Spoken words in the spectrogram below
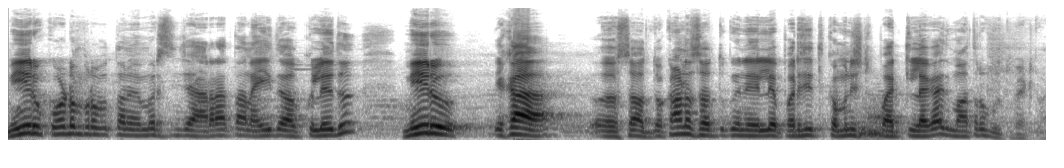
మీరు కూటమి ప్రభుత్వాన్ని విమర్శించే అర్హత అని ఐదు హక్కు లేదు. మీరు ఇక స- దుకాణం సర్దుకుని వెళ్ళే పరిస్థితి కమ్యూనిస్ట్ పార్టీ లాగా అది మాత్రం గుర్తుపెట్టుకోండి.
